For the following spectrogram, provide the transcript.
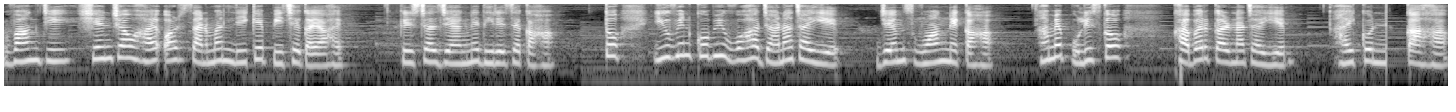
वांग जी, शेन चाओ हाई और सरमन ली के पीछे गया है। क्रिस्टल जेंग ने धीरे से कहा तो यूविन को भी वह जाना चाहिए, जेम्स वांग ने कहा, हमें पुलिस को खबर करना चाहिए। हाइको ने कहा,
